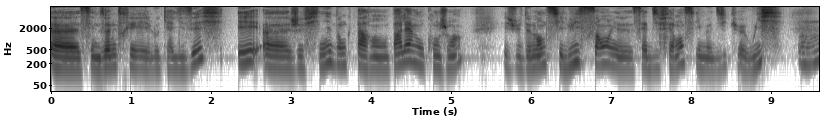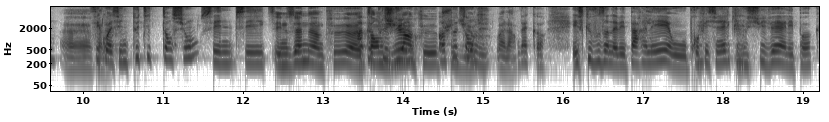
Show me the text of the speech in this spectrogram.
Euh, c'est une zone très localisée. Et je finis donc par en parler à mon conjoint. Et je lui demande si lui sent cette différence. Et il me dit que oui. Mhm. c'est quoi C'est une petite tension? C'est une, zone un peu tendue, un peu plus un peu tendue. Voilà. D'accord. Est-ce que vous en avez parlé aux professionnels qui vous suivaient à l'époque?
